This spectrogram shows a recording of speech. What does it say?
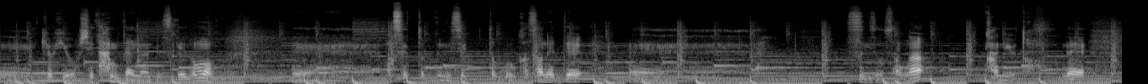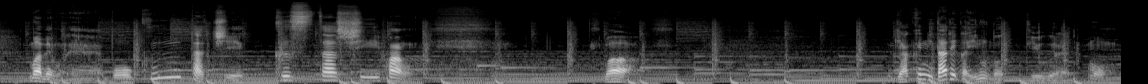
えー、拒否をしてたみたいなんですけれども、えー、まあ、説得に説得を重ねて、えー、杉蔵さんが加入と。でまあでもね僕たちエクスタシーファンは逆に誰かいるのっていうぐらいもう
